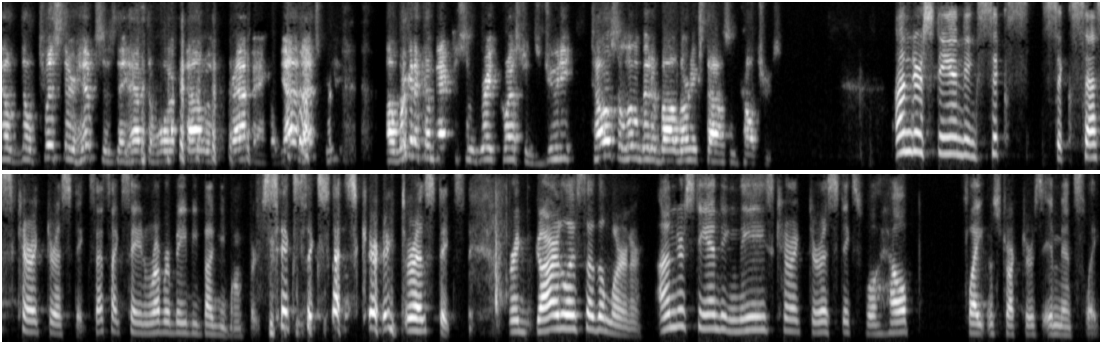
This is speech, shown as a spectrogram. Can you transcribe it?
they'll they'll twist their hips as they have to walk down with a crab angle. Yeah, that's great. Uh, we're going to come back to some great questions. Judy, tell us a little bit about learning styles and cultures. Understanding six success characteristics. That's like saying rubber baby buggy bumpers. Six success characteristics, regardless of the learner. Understanding these characteristics will help flight instructors immensely.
